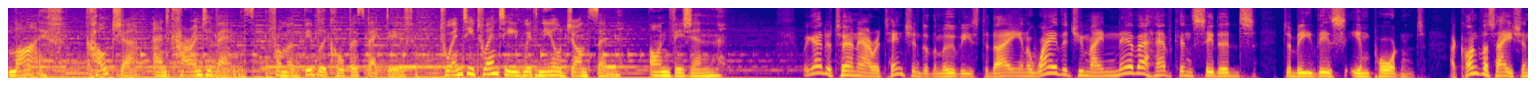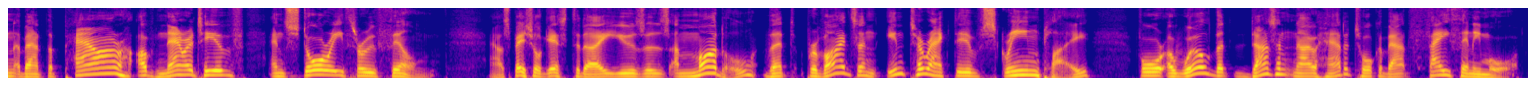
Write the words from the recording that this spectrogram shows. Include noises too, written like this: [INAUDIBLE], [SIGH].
Life, culture, and current events from a biblical perspective. 2020 with Neil Johnson on Vision. We're going to turn our attention to the movies today in a way that you may never have considered to be this important. A conversation about the power of narrative and story through film. Our special guest today uses a model that provides an interactive screenplay for a world that doesn't know how to talk about faith anymore.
